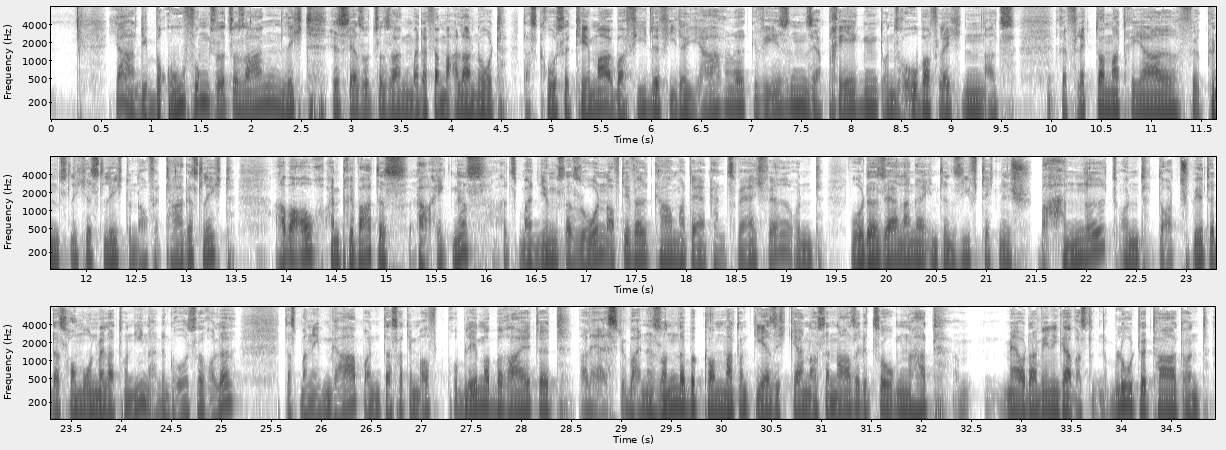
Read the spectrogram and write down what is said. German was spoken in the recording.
Ja, die Berufung sozusagen, Licht ist ja sozusagen bei der Firma Allernot das große Thema über viele, viele Jahre gewesen, sehr prägend, unsere Oberflächen als Reflektormaterial für künstliches Licht und auch für Tageslicht, aber auch ein privates Ereignis. Als mein jüngster Sohn auf die Welt kam, hatte er kein Zwerchfell und wurde sehr lange intensivtechnisch behandelt und dort spielte das Hormon Melatonin eine große Rolle, das man ihm gab und das hat ihm oft Probleme bereitet, weil er es über eine Sonde bekommen hat und die er sich gern aus der Nase gezogen hat, mehr oder weniger, was dann geblutet hat. Und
